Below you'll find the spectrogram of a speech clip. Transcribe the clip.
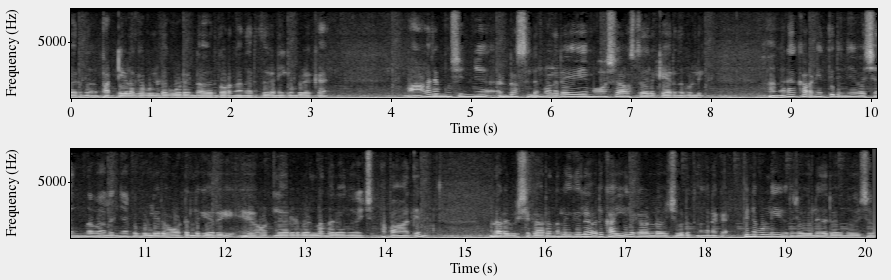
കിടന്നുറങ്ങുമായിരുന്നു പട്ടികളൊക്കെ പുള്ളിയുടെ കൂടെ ഉണ്ടാവുമായിരുന്നു ഉറങ്ങാൻ നേരത്ത് എണീക്കുമ്പോഴൊക്കെ. വളരെ മുഷിഞ്ഞ ഡ്രസ്സിലും വളരെ മോശം അവസ്ഥയിലൊക്കെ ആയിരുന്നു പുള്ളി. അങ്ങനെ കറങ്ങിത്തിരിഞ്ഞ് വിശന്ന് വലഞ്ഞപ്പോൾ പുള്ളി ഒരു ഹോട്ടലിൽ കയറി ഹോട്ടലുകാരോട് വെള്ളം തരുമെന്ന് ചോദിച്ചു. അപ്പോൾ ആദ്യം എന്താ പറയുക ഭിക്ഷക്കാരെന്ന രീതിയിൽ അവർ കയ്യിലൊക്കെ വെള്ളം ഒഴിച്ചു കൊടുത്തു അങ്ങനെയൊക്കെ. പിന്നെ പുള്ളി ഒരു ജോലി തരുമെന്ന് ചോദിച്ചു.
